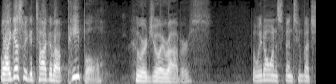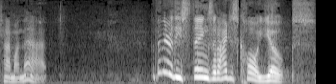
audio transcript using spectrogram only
well, I guess we could talk about people who are joy robbers, but we don't want to spend too much time on that. But then there are these things that I just call yokes.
